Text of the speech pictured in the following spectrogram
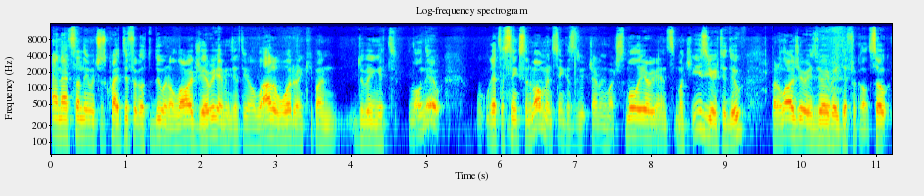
and that's something which is quite difficult to do in a large area. I mean, if you have a lot of water and keep on doing it along there. We'll get to sinks in a moment. Sink is generally a much smaller area and it's much easier to do, but a large area is very, very difficult. So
